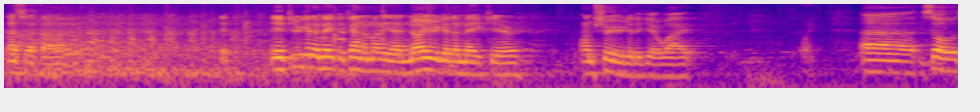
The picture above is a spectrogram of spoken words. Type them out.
That's what I thought. If you're gonna make the kind of money I know you're gonna make here, I'm sure you're gonna get white. White. Uh, so,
